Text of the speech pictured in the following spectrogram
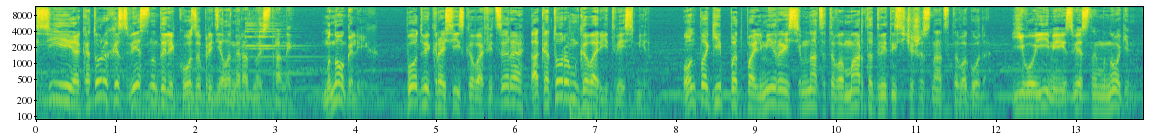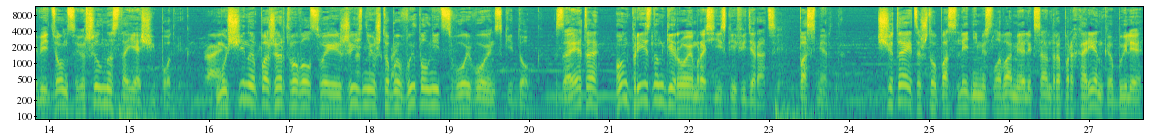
России, о которых известно далеко за пределами родной страны. Много ли их? Подвиг российского офицера, о котором говорит весь мир. Он погиб под Пальмирой 17 марта 2016 года. Его имя известно многим, ведь он совершил настоящий подвиг. Мужчина пожертвовал своей жизнью, чтобы выполнить свой воинский долг. За это он признан героем Российской Федерации. Посмертно. Считается, что последними словами Александра Прохоренко были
